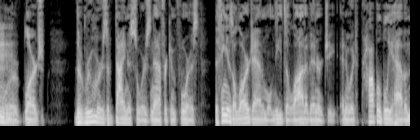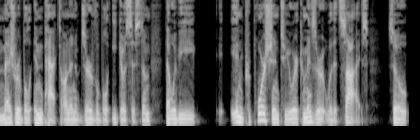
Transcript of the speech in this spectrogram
or large, the rumors of dinosaurs in African forest. The thing is, a large animal needs a lot of energy, and it would probably have a measurable impact on an observable ecosystem that would be in proportion to or commensurate with its size. So,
